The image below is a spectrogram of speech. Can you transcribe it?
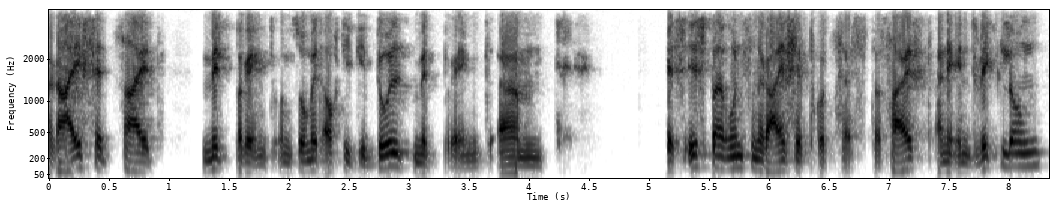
Reifezeit mitbringt und somit auch die Geduld mitbringt. Ähm, es ist bei uns ein Reifeprozess. Das heißt, eine Entwicklung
